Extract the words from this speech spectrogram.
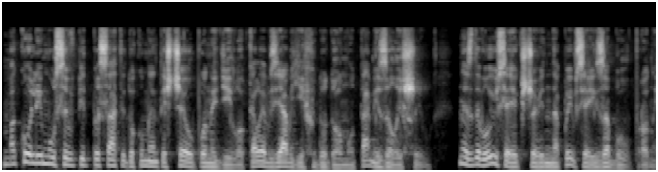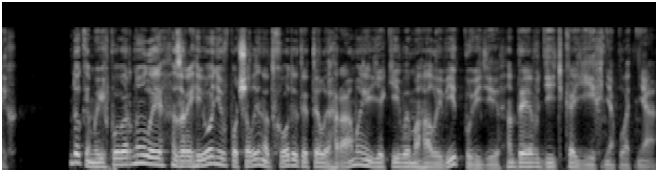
Маколі мусив підписати документи ще у понеділок, але взяв їх додому, там і залишив. Не здивуюся, якщо він напився і забув про них. Доки ми їх повернули, з регіонів почали надходити телеграми, які вимагали відповіді, де в дідька їхня платня.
